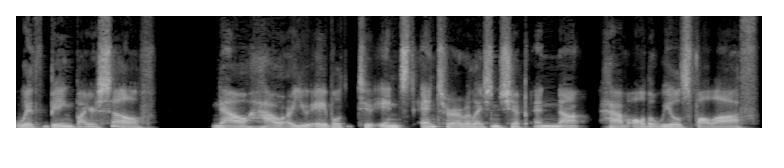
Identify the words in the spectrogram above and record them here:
with being by yourself, now how are you able to in- enter a relationship and not have all the wheels fall off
